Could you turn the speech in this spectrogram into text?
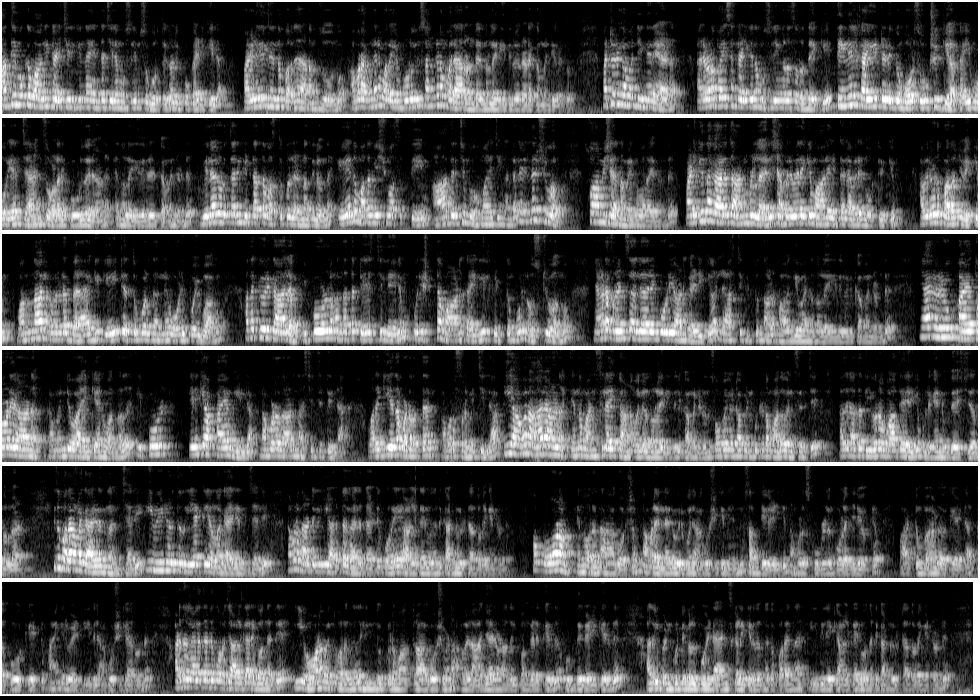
ആദ്യമൊക്കെ വാങ്ങി കഴിച്ചിരിക്കുന്ന എന്റെ ചില മുസ്ലിം സുഹൃത്തുക്കൾ ഇപ്പോൾ കഴിക്കില്ല. പള്ളിയിൽ നിന്നും പറഞ്ഞതാണെന്ന് തോന്നുന്നു. അവർ അങ്ങനെ പറയുമ്പോൾ ഒരു സങ്കടം വരാറുണ്ട് എന്നുള്ള രീതിയിൽ ഒരാടെ കമന്റ് കണ്ടു. മറ്റൊരു കമന്റ് ഇങ്ങനെയാണ് അരവണ പായസം കഴിക്കുന്ന മുസ്ലിങ്ങൾ ശ്രദ്ധയ്ക്ക് ടിന്നിൽ കൈയിട്ടെടുക്കുമ്പോൾ സൂക്ഷിക്കുക. കൈ മുറിയാൻ ചാൻസ് വളരെ കൂടുതലാണ് എന്നുള്ള രീതിയിലൊരു കമന്റ് ഉണ്ട്. വില കൊടുത്താലും കിട്ടാത്ത വസ്തുക്കളുടെ എണ്ണത്തിലൊന്ന് ഏത് മതവിശ്വാസത്തെയും ആദരിച്ചും ബഹുമാനിച്ചും കണ്ടാൽ എല്ലാം ശുഭം. സ്വാമി ശരണം എന്ന് പറയുന്നുണ്ട്. പഠിക്കുന്ന കാലത്ത് ആൺപിള്ളേർ ശബരിമലയ്ക്ക് മാലയിട്ടാൽ അവരെ നോക്കി വെക്കും. അവരോട് പറഞ്ഞു വെക്കും. വന്നാൽ അവരുടെ ബാഗ് ഗേറ്റ് എത്തുമ്പോൾ തന്നെ ഓടിപ്പോയി വാങ്ങും. അതൊക്കെ ഒരു കാലം. ഇപ്പോൾ അന്നത്തെ ടേസ്റ്റ് ഇല്ലെങ്കിലും ഒരു ഇഷ്ടമാണ് കയ്യിൽ കിട്ടുമ്പോൾ നൊസ്റ്റു വന്നു. ഞങ്ങളുടെ ഫ്രണ്ട്സ് എല്ലാവരും കൂടിയാണ് കഴിക്കുക. ലാസ്റ്റ് കിട്ടുന്ന ആൾ ഭാഗ്യവാൻ എന്നുള്ള രീതിയിൽ ഒരു കമന്റ് ഉണ്ട്. ഞാനൊരു ഭയത്തോടെയാണ് കമന്റ് വായിക്കാൻ വന്നത്. ഇപ്പോൾ എനിക്ക് ആ ഭയമില്ല. നമ്മുടെ നാട് നശിച്ചിട്ടില്ല. വർഗീയത പടർത്താൻ അവർ ശ്രമിച്ചില്ല. ഈ അവർ ആരാണ് എന്ന് മനസ്സിലായി കാണുമല്ലോ എന്നുള്ള രീതിയിൽ കമന്റ് ഇടുന്നു. സ്വാഭാവികമായിട്ട് ആ പെൺകുട്ടിയുടെ മതം അനുസരിച്ച് അതിനകത്ത് തീവ്രവാദത്തെയായിരിക്കും പുള്ളിക്കാരൻ ഉദ്ദേശിച്ചത് എന്നുള്ളതാണ്. ഇത് പറയാനുള്ള കാര്യം എന്ന് വെച്ചാൽ ഈ വീഡിയോ എടുത്ത് റിയാക്ട് ചെയ്യാനുള്ള കാര്യം എന്ന് വെച്ചാൽ നമ്മുടെ നാട്ടിൽ ഈ അടുത്ത കാലത്തായിട്ട് കുറേ ആൾക്കാർ വന്നിട്ട് കണ്ണുരുട്ടാൻ തുടങ്ങിയിട്ടുണ്ട്. അപ്പോൾ ഓണം എന്ന് പറയുന്ന ആഘോഷം നമ്മളെല്ലാവരും ഒരുപോലെ ആഘോഷിക്കുന്നതിന് സദ്യ കഴിക്കും. നമ്മൾ സ്കൂളിലും കോളേജിലും ഒക്കെ പാട്ടും ബഹളവും ഒക്കെ ആയിട്ട് അത്തപ്പൂവൊക്കെ ആയിട്ട് ഭയങ്കരമായിട്ട് രീതിയിൽ ആഘോഷിക്കാറുണ്ട്. അടുത്ത കാലത്തായിട്ട് കുറച്ച് ആൾക്കാരൊക്കെ വന്നിട്ട് ഈ ഓണം എന്ന് പറയുന്നത് ഹിന്ദുക്കളുടെ മാത്രം ആഘോഷമാണ്. അവരുടെ ആചാരമാണ് അതിൽ പങ്കെടുക്കരുത് ഫുഡ് കഴിക്കരുത്. അതിൽ പെൺകുട്ടികൾ പോയി ഡാൻസ് കളിക്കരുത് എന്നൊക്കെ പറയുന്ന രീതിയിലേക്ക് ആൾക്കാർ വന്നിട്ട് കണ്ണുരുട്ടാൻ തുടങ്ങിയിട്ടുണ്ട്.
